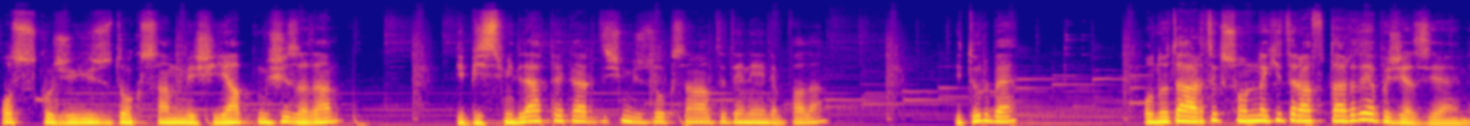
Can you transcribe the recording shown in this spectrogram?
Koskoca 195'i yapmışız adam. Bir bismillah be kardeşim 196 deneyelim falan. Bir dur be. Onu da artık sonraki draftlarda yapacağız yani.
